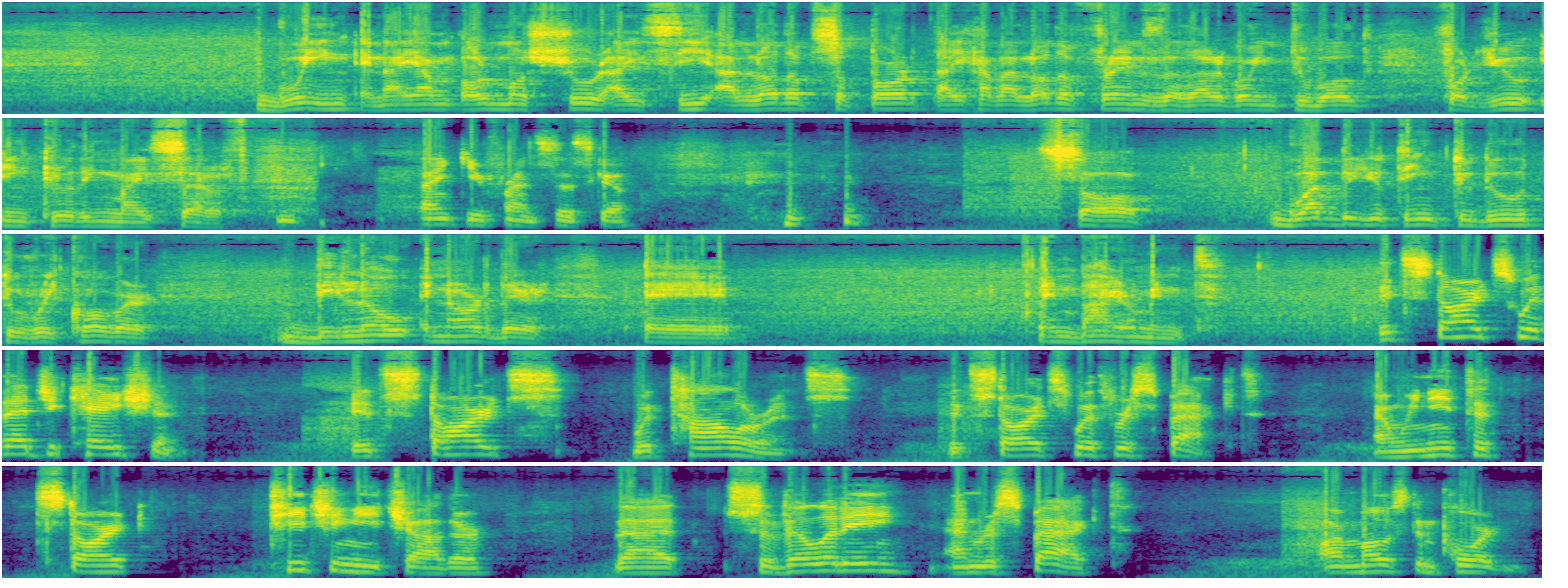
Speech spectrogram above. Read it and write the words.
win, and I am almost sure I see a lot of support. I have a lot of friends that are going to vote for you, including myself. Thank you, Francisco. so, what do you think to do to recover the law and order uh, environment? It starts with education. It starts with tolerance. It starts with respect. And we need to start teaching each other that civility and respect are most important.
